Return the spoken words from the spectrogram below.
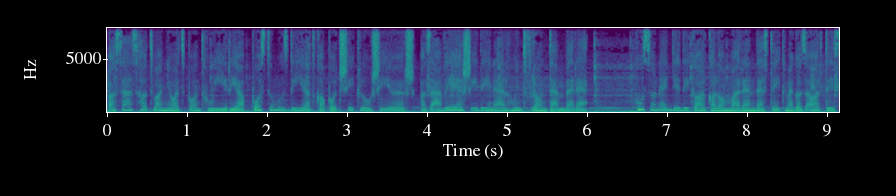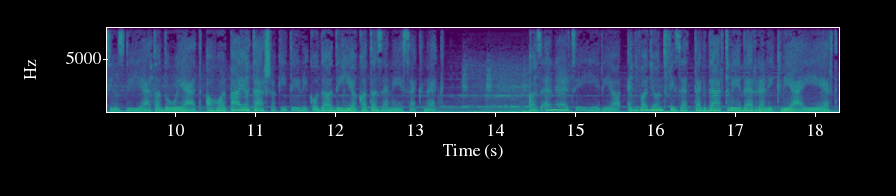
A 168.hu írja, posztumusz díjat kapott Siklósi őrs, az AVS idén elhunyt frontembere. 21. alkalommal rendezték meg az Artisius díját adóját, ahol pályatársak ítélik oda a díjakat a zenészeknek. Az NLC írja, egy vagyont fizettek Darth Vader relikviáiért.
